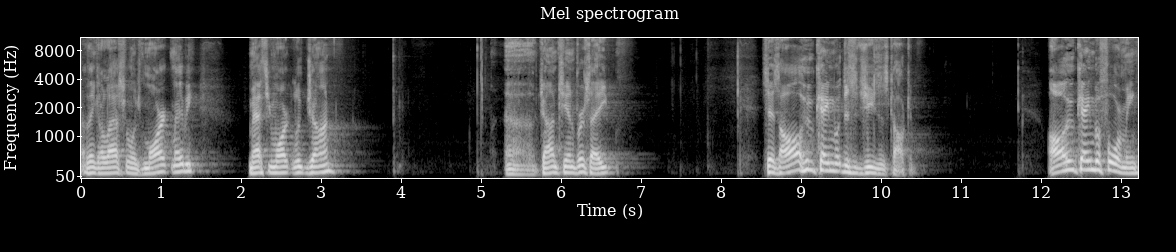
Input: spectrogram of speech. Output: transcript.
I think our last one was Mark, maybe Matthew, Mark, Luke, John. Uh, John 10, verse 8 says, All who came, this is Jesus talking. All who came before me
